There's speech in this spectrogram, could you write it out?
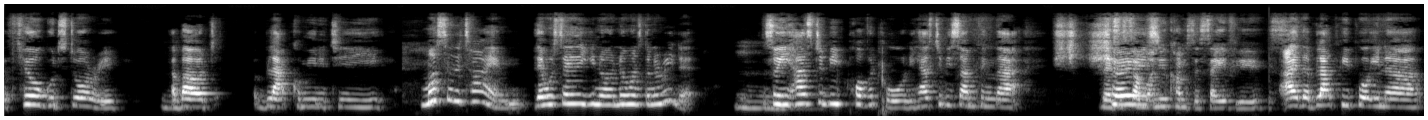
a feel good story about a black community, most of the time they will say, you know, no one's going to read it. Mm. So it has to be poverty porn. It has to be something that sh- There's shows someone who comes to save you. either black people in a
